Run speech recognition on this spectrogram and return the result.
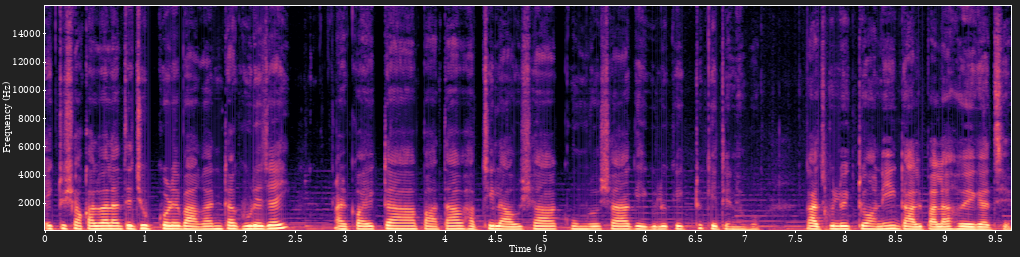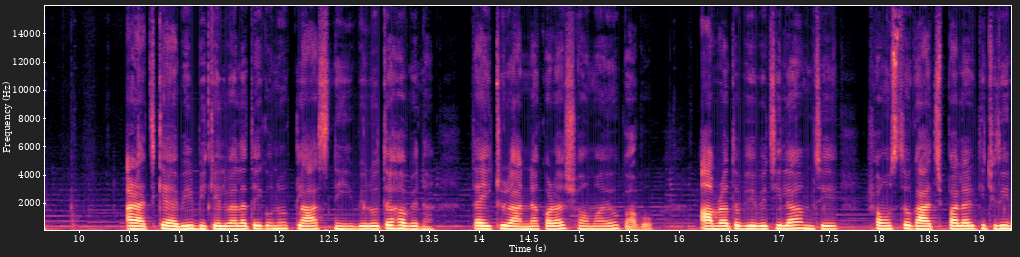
একটু সকালবেলাতে ঝুপ করে বাগানটা ঘুরে যাই, আর কয়েকটা পাতা, ভাবছি লাউ শাক, কুমড়ো শাক, এগুলোকে একটু কেটে নেব। গাছগুলো একটু অনেক ডালপালা হয়ে গেছে। আর আজকে অ্যাবির বিকেলবেলাতে কোনো ক্লাস নেই, বেরোতে হবে না। তাই একটু রান্না করার সময়ও পাবো। আমরা তো ভেবেছিলাম যে সমস্ত গাছপালার কিছুদিন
